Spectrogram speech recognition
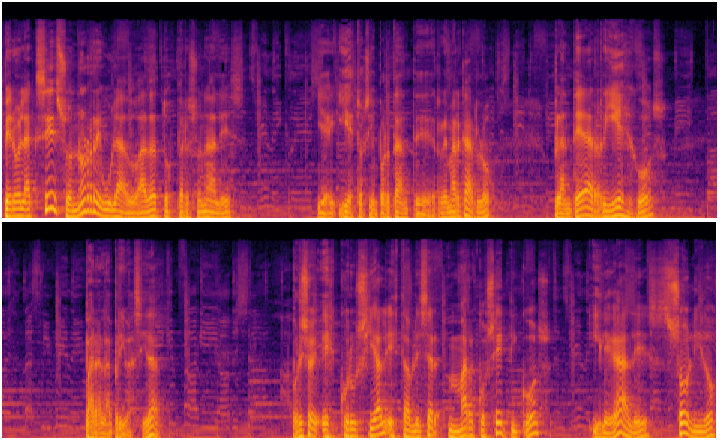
pero el acceso no regulado a datos personales, y esto es importante remarcarlo, plantea riesgos para la privacidad. Por eso es crucial establecer marcos éticos y legales sólidos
